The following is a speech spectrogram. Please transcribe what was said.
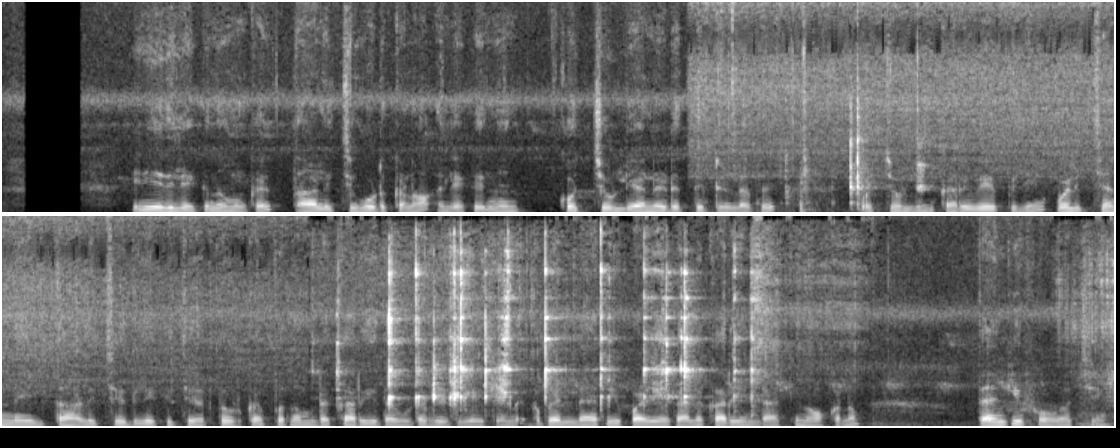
ഇനി ഇതിലേക്ക് നമുക്ക് താളിച്ച് കൊടുക്കണം. അതിലേക്ക് ഞാൻ കൊച്ചുള്ളിയാണ് എടുത്തിട്ടുള്ളത്. കൊച്ചുള്ളിയും കറിവേപ്പിലയും വെളിച്ചെണ്ണയിൽ താളിച്ച് ഇതിലേക്ക് ചേർത്ത് കൊടുക്കുക. അപ്പോൾ നമ്മുടെ കറി ഇതവിടെ റെഡി ആയിട്ടുണ്ട്. അപ്പോൾ എല്ലാവരും ഈ പഴയകാല കറി ഉണ്ടാക്കി നോക്കണം. Thank for watching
